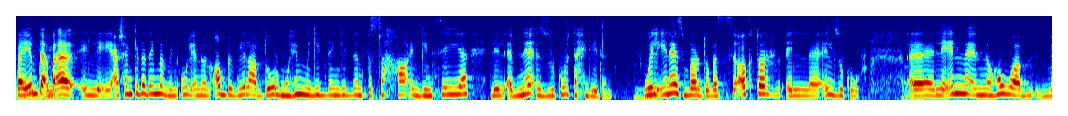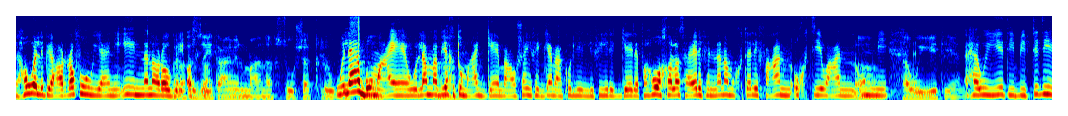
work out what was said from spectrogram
فيبدأ دي. بقى اللي عشان كده دايما بنقول إن الأب بيلعب دور مهم جدا جدا في الصحة الجنسية للأبناء الذكور تحديدا. والإناث برضو بس أكتر ال- الذكور. آه. لأن إن هو هو اللي بيعرفه يعني إيه إن أنا راجل عارف إزاي أصلا. يتعامل مع نفسه وشكله وجسمه. معاه ولما أها. بياخدوا معاه الجامع وشايف الجامع كل اللي فيه رجالة فهو خلاص عارف إن أنا مختلف عن أختي وعن آه، أمي. هويتي يعني. هويتي بيبتدي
